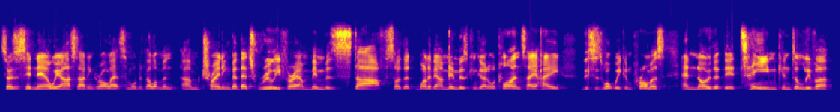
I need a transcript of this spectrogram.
So as I said, now we are starting to roll out some more development um, training, but that's really for our members' staff, so that one of our members can go to a client and say, "Hey, this is what we can promise," and know that their team can deliver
